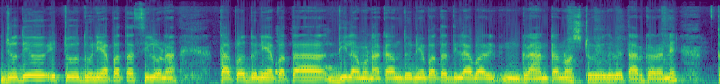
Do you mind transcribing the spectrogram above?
যদিও একটু ধনিয়া পাতা ছিল না, তারপর ধনিয়া পাতা দিলাম না, কারণ ধনিয়া পাতা দিলে আবার গ্রানটা নষ্ট হয়ে যাবে তার কারণে। তো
